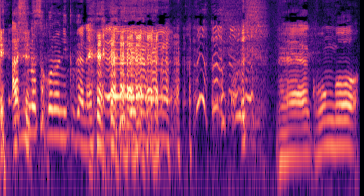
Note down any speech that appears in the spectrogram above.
え。足の底の肉がね。ねえ、今後、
